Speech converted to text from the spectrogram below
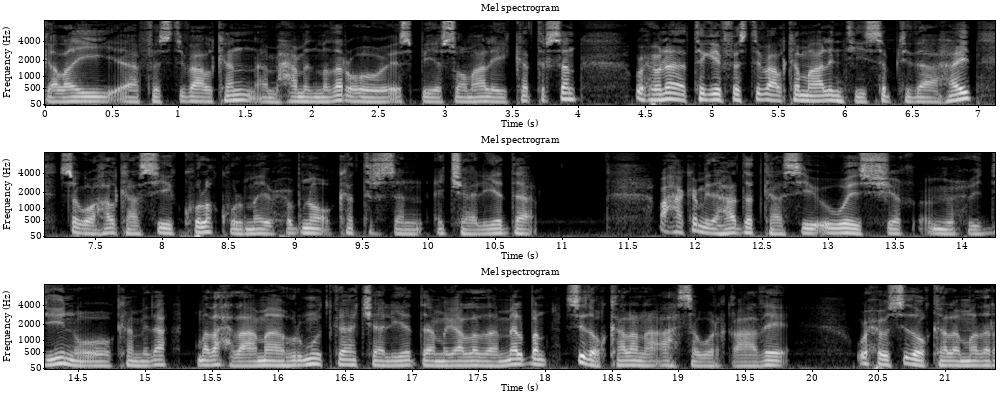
galay festivaalkan maxamed madar oo s b s soomaaliya ka tirsan wuxuuna tegay festivaalka maalintii sabtida ahayd isagoo halkaasi kula kulmay xubno ka tirsan jaaliyadda waxaa ka mid ahaa dadkaasi uweys sheekh muxidiin oo ka mid ah madaxda ama hormuudka jaaliyadda magaalada melbourne sidoo kalena ah sawir qaade wuxuu sidoo kale madar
